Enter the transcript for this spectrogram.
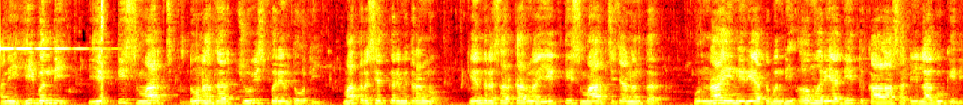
आणि ही बंदी एकतीस मार्च दोन हजार चोवीसपर्यंत होती. मात्र शेतकरी मित्रांनो केंद्र सरकारनं एकतीस मार्चच्या नंतर पुन्हा ही निर्यात बंदी अमर्यादित काळासाठी लागू केली.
